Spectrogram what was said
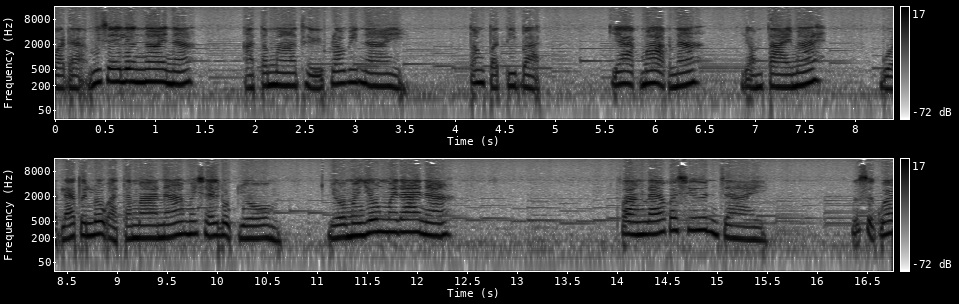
วชอะไม่ใช่เรื่องง่ายนะ อาตมาถือพระวินัย ต้องปฏิบัติ ยากมากนะ ยอมตายไหม บวชแล้วเป็นลูกอาตมานะ ไม่ใช่ลูกโยม โยมมายุ่งไม่ได้นะ ฟังแล้วก็ชื่นใจ รู้สึกว่า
